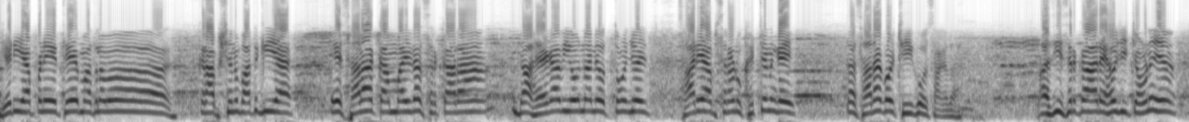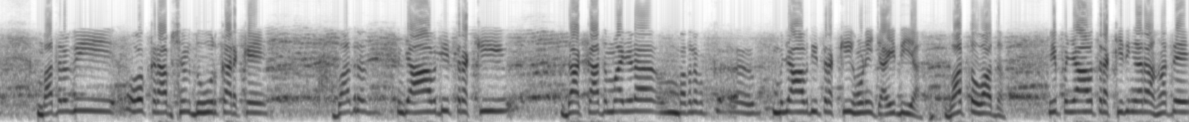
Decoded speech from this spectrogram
ਜਿਹੜੀ ਆਪਣੇ ਇੱਥੇ ਮਤਲਬ ਕਰਪਸ਼ਨ ਵੱਧ ਗਈ ਹੈ, ਇਹ ਸਾਰਾ ਕੰਮ ਆ ਜਿਹੜਾ ਸਰਕਾਰਾਂ ਦਾ ਹੈਗਾ ਵੀ ਉਹਨਾਂ ਨੇ ਉੱਤੋਂ ਜੇ ਸਾਰੇ ਅਫਸਰਾਂ ਨੂੰ ਖਿੱਚਣਗੇ, ਤਾਂ ਸਾਰਾ ਕੁਝ ਠੀਕ ਹੋ ਸਕਦਾ। ਅਸੀਂ ਸਰਕਾਰ ਇਹੋ ਜੀ ਚਾਹੁੰਦੇ ਆ ਮਤਲਬ ਵੀ ਉਹ ਕਰਪਸ਼ਨ ਦੂਰ ਕਰਕੇ, ਮਤਲਬ ਪੰਜਾਬ ਦੀ ਤਰੱਕੀ ਦਾ ਕਦਮ ਆ ਜਿਹੜਾ ਮਤਲਬ ਪੰਜਾਬ ਦੀ ਤਰੱਕੀ ਹੋਣੀ ਚਾਹੀਦੀ ਆ, ਵੱਧ ਤੋਂ ਵੱਧ। ਵੀ ਪੰਜਾਬ ਤਰੱਕੀ ਦੀਆਂ ਰਾਹਾਂ ਤੇ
